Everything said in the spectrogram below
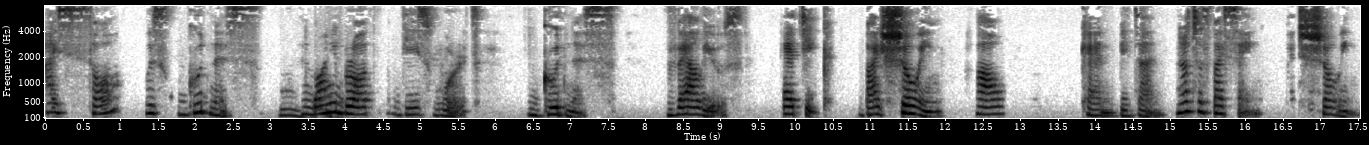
I saw was goodness. Mm. And Bonnie brought these words, goodness, values, ethic, by showing how can be done, not just by saying, but showing.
